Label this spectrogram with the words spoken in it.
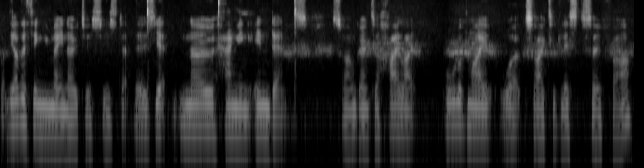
But the other thing you may notice is that there's yet no hanging indents. So I'm going to highlight all of my works cited lists so far.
